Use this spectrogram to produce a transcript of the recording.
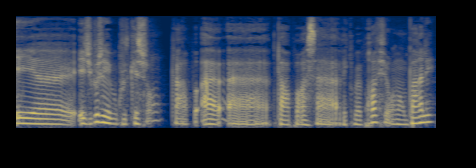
Et, euh, et du coup, j'avais beaucoup de questions par rapport à, par rapport à ça avec ma prof et on en parlait.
